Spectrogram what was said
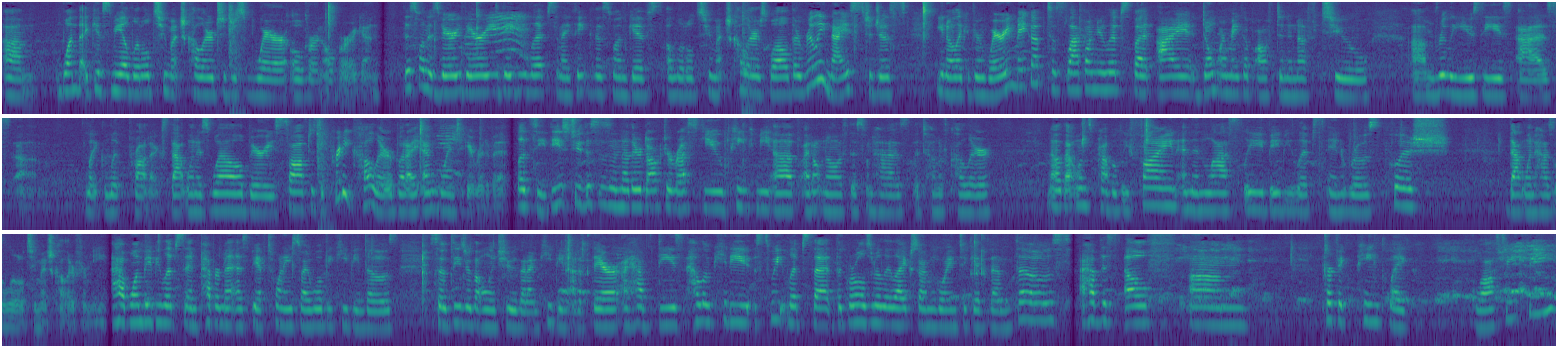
um, one that gives me a little too much color to just wear over and over again. This one is very, very baby lips, and I think this one gives a little too much color as well. They're really nice to just, you know, like if you're wearing makeup to slap on your lips, but I don't wear makeup often enough to um, really use these as um, like lip products. That one as well, very soft. It's a pretty color, but I am going to get rid of it. Let's see, these two, this is another Dr. Rescue Pink Me Up. I don't know if this one has a ton of color. Now that one's probably fine. And then lastly, Baby Lips in Rose Push that one has a little too much color for me. I have one Baby Lips in Peppermint SPF 20, so I will be keeping those. So these are the only two that I'm keeping out of there. I have these Hello Kitty Sweet Lips that the girls really like, so I'm going to give them those. I have this e.l.f. Um, Perfect Pink, like, glossy thing.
